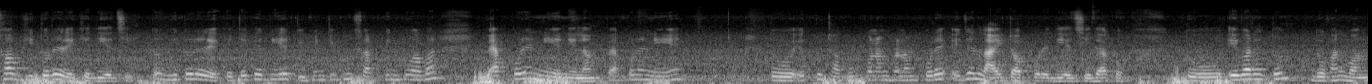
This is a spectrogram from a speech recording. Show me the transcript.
সব ভিতরে রেখে দিয়েছি। তো ভিতরে রেখে টেখে দিয়ে টিফিন টিফিন সব কিন্তু আবার প্যাক করে নিয়ে নিলাম। প্যাক করে নিয়ে তো একটু ঠাকুর প্রণাম প্রণাম করে এই যে লাইট অফ করে দিয়েছি, দেখো। তো এবারে তো দোকান বন্ধ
